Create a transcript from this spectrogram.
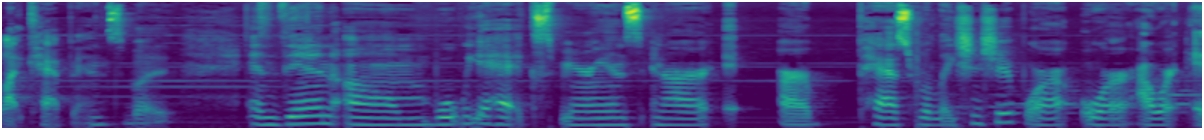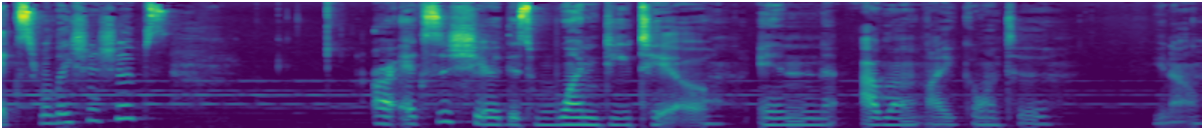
like happens, but and then um, what we had experienced in our our past relationship or or our ex relationships our exes shared this one detail. And i won't like go into you know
